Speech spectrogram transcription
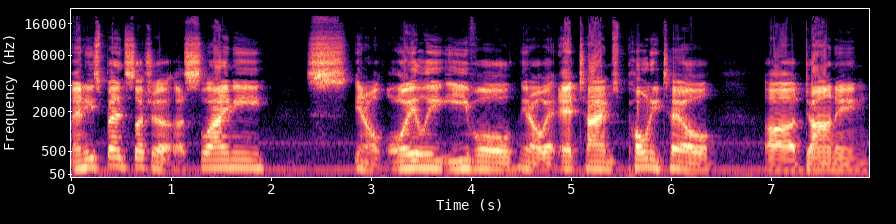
and he's been such a, a slimy, you know, oily, evil, you know, at, at times ponytail uh, donning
